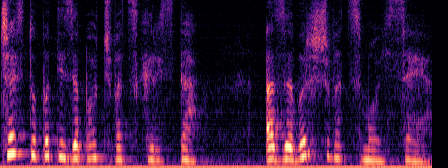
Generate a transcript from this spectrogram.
често пъти започват с Христа, а завършват с Моисея.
